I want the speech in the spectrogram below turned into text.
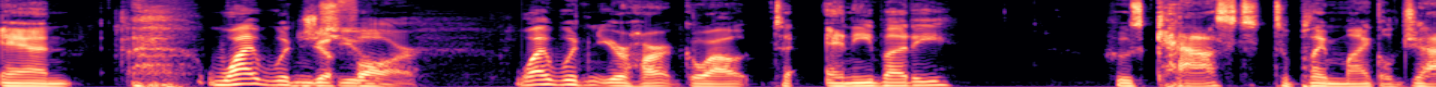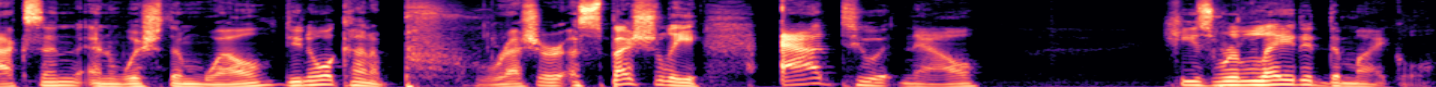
and why wouldn't Jafar. you? Why wouldn't your heart go out to anybody who's cast to play Michael Jackson and wish them well? Do you know what kind of pressure? Especially add to it now, he's related to Michael.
